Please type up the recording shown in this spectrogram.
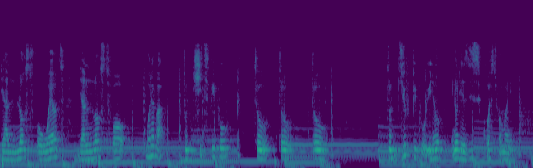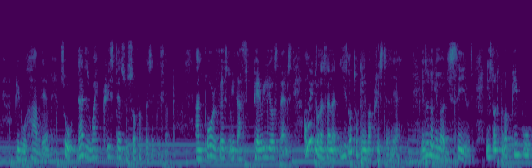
they are lost for wealth, they are lost for whatever to cheat people, to to to to dupe people. You know, you know, there's this quest for money. People have them. So that is why Christians will suffer persecution. And Paul refers to it as perilous times. I want you to understand that he's not talking about Christians here. He's not talking about the saved. He's talking about people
